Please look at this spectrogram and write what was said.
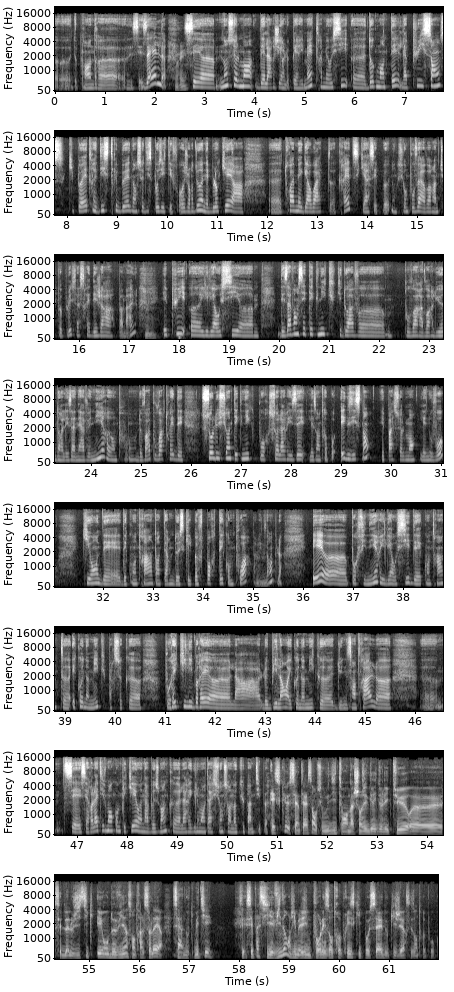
euh, de prendre euh, ses ailes, c'est euh, non seulement d'élargir le périmètre, mais aussi d'augmenter la puissance qui peut être distribuée dans ce dispositif. Aujourd'hui, on est bloqué à 3 MW crête, ce qui est assez peu. Donc, si on pouvait avoir un petit peu plus, ça serait déjà pas mal. Mmh. Et puis, il y a aussi des avancées techniques qui doivent pouvoir avoir lieu dans les années à venir. On, devra pouvoir trouver des solutions techniques pour solariser les entrepôts existants et pas seulement les nouveaux, qui ont des, contraintes en termes de ce qu'ils peuvent porter comme poids, par mhm. exemple. Et euh, pour finir, il y a aussi des contraintes économiques parce que pour équilibrer euh, la, le bilan économique euh, d'une centrale, euh, c'est relativement compliqué. On a besoin que la réglementation s'en occupe un petit peu. Est-ce que c'est intéressant? Si vous nous dites on a changé de grille de lecture, c'est de la logistique et on devient centrale solaire, c'est un autre métier. C'est pas si évident, j'imagine, pour les entreprises qui possèdent ou qui gèrent ces entrepôts.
